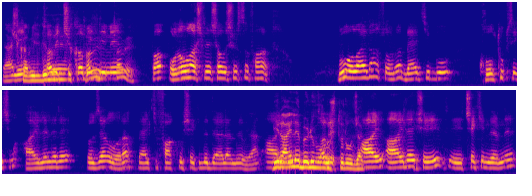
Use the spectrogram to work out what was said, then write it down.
yani Çıkabildi tabii mi? çıkabildi Tabii, mi tabii. ona ulaşmaya çalışırsın falan. Bu olaydan sonra belki bu koltuk seçimi ailelere özel olarak belki farklı şekilde değerlendirilir. Yani Bir aile bölümü Tabii. oluşturulacak. Aile, aile şeyi e, çekimlerini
